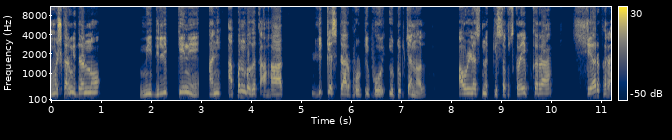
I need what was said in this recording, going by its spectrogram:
नमस्कार मित्रांनो. मी दिलीप केने आणि आपण बघत आहात DK star forty four YouTube channel आवडल्यास नक्की सबस्क्राईब करा शेअर करा.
